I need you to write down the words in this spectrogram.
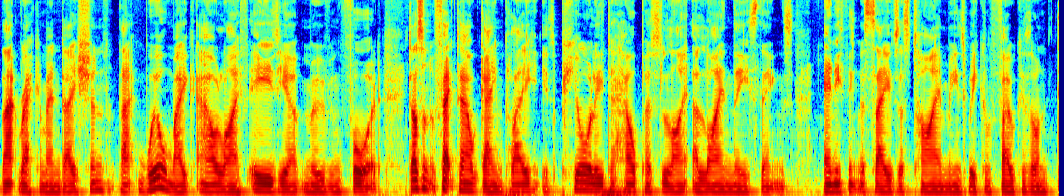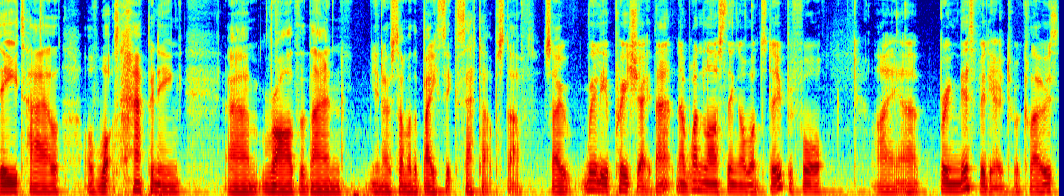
that recommendation. That will make our life easier moving forward. It doesn't affect our gameplay. It's purely to help us align these things. Anything that saves us time means we can focus on detail of what's happening um, rather than you know some of the basic setup stuff. So really appreciate that. Now one last thing I want to do before I uh, bring this video to a close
